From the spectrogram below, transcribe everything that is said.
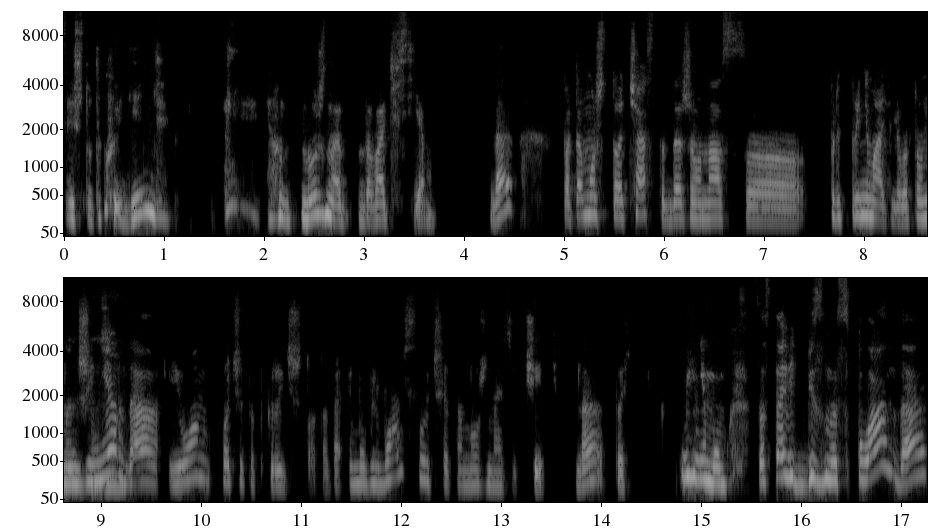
и что такое деньги, нужно давать всем, да, потому что часто даже у нас э, предприниматель, вот он инженер, uh-huh. да, и он хочет открыть что-то, да, ему в любом случае это нужно изучить, да, то есть минимум составить бизнес-план, да,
